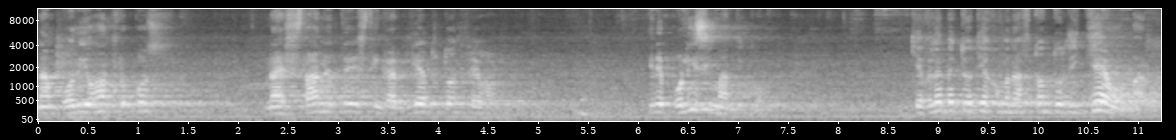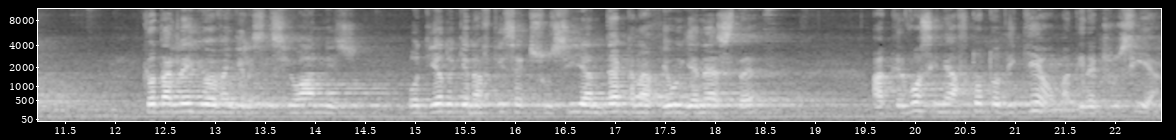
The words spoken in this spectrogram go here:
να μπορεί ο άνθρωπος να αισθάνεται στην καρδία του τον Θεό. Είναι πολύ σημαντικό. Και βλέπετε ότι έχουμε αυτόν το δικαίωμα. Και όταν λέει ο Ευαγγελιστής Ιωάννης ότι έδωκε αυτής εξουσία τέκνα Θεού γενέστε, ακριβώς είναι αυτό το δικαίωμα, την εξουσία.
